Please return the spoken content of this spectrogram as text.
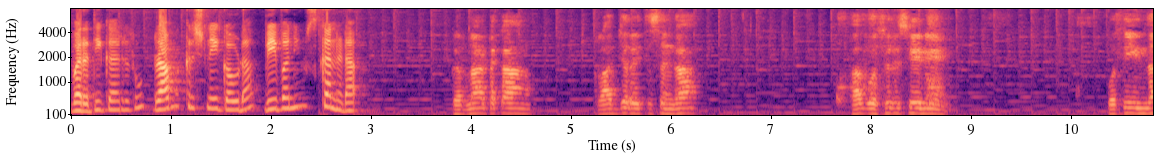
ವರದಿಗಾರರು ರಾಮಕೃಷ್ಣೇಗೌಡ, ವಿವ ನ್ಯೂಸ್ ಕನ್ನಡ. ಕರ್ನಾಟಕ ರಾಜ್ಯ ರೈತ ಸಂಘ ಹಾಗೂ ಹಸಿರು ಸೇನೆ ವತಿಯಿಂದ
